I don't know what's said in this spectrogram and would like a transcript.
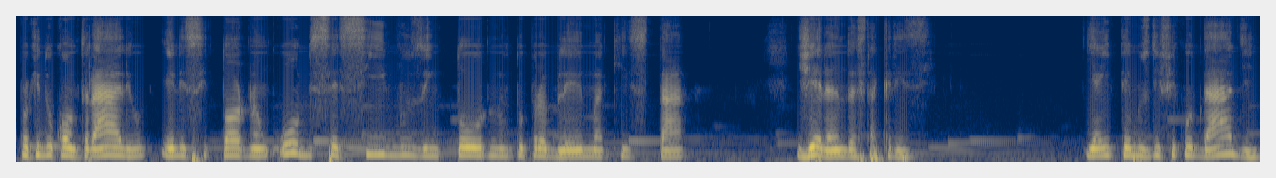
Porque, do contrário, eles se tornam obsessivos em torno do problema que está gerando esta crise. E aí temos dificuldade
